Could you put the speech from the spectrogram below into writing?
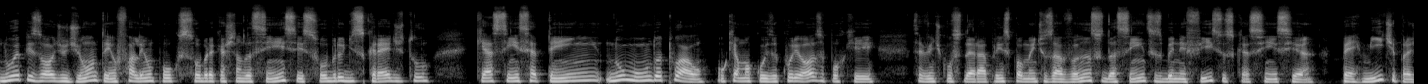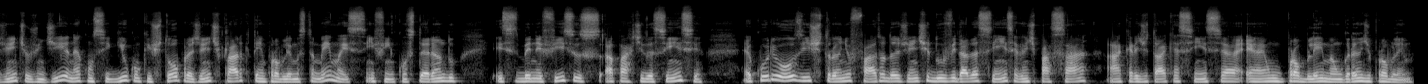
No episódio de ontem eu falei um pouco sobre a questão da ciência e sobre o descrédito que a ciência tem no mundo atual, o que é uma coisa curiosa porque se a gente considerar principalmente os avanços da ciência, os benefícios que a ciência permite para gente hoje em dia, né, conseguiu, conquistou para gente, claro que tem problemas também, mas enfim, considerando esses benefícios a partir da ciência, é curioso e estranho o fato da gente duvidar da ciência, a gente passar a acreditar que a ciência é um problema, é um grande problema.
